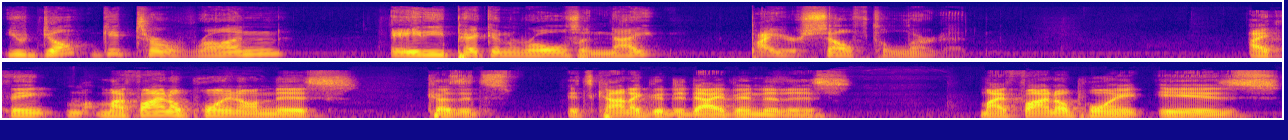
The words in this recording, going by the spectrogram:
you don't get to run 80 pick and rolls a night by yourself to learn it. I think my final point on this, because it's it's kind of good to dive into this. My final point is,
